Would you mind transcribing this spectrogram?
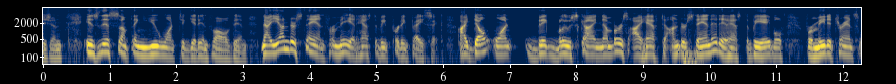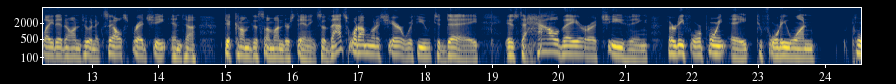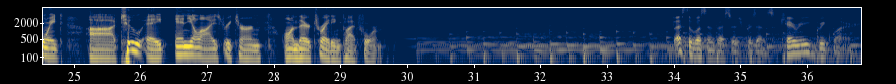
Is this something you want to get involved in? Now, you understand, for me, it has to be pretty basic. I don't want big blue sky numbers. I have to understand it. It has to be able for me to translate it onto an Excel spreadsheet and to, to come to some understanding. So that's what I'm going to share with you today as to how they are achieving 34.8 to 41.28 uh, annualized return on their trading platform. Best of Us Investors presents Kerry Grinkmeyer.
